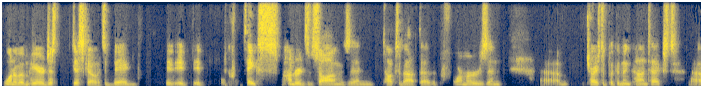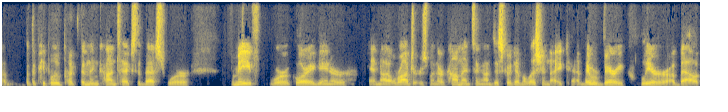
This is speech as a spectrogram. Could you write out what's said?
one of them here, just disco. It's a big, it, it, it takes hundreds of songs and talks about the, the performers and um, tries to put them in context. Uh, but the people who put them in context the best were, for me, were Gloria Gaynor and Nile Rodgers when they're commenting on Disco Demolition Night. And they were very clear about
